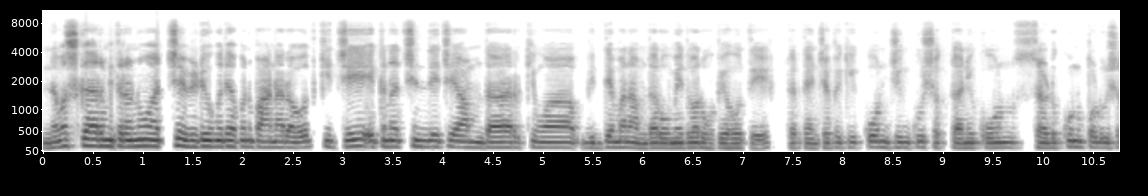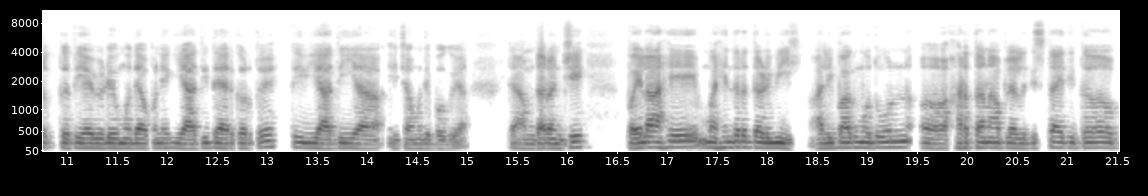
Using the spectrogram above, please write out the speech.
नमस्कार मित्रांनो आजच्या व्हिडिओमध्ये आपण पाहणार आहोत की जे एकनाथ शिंदेचे आमदार किंवा विद्यमान आमदार उमेदवार उभे होते तर त्यांच्यापैकी कोण जिंकू शकतं आणि कोण सडकून पडू शकतं ते या व्हिडिओमध्ये आपण एक यादी तयार करतोय. ती यादी या याच्यामध्ये बघूया. त्या आमदारांची पहिला आहे महेंद्र दळवी. अलिबाग मधून हरताना आपल्याला दिसत आहे तिथं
